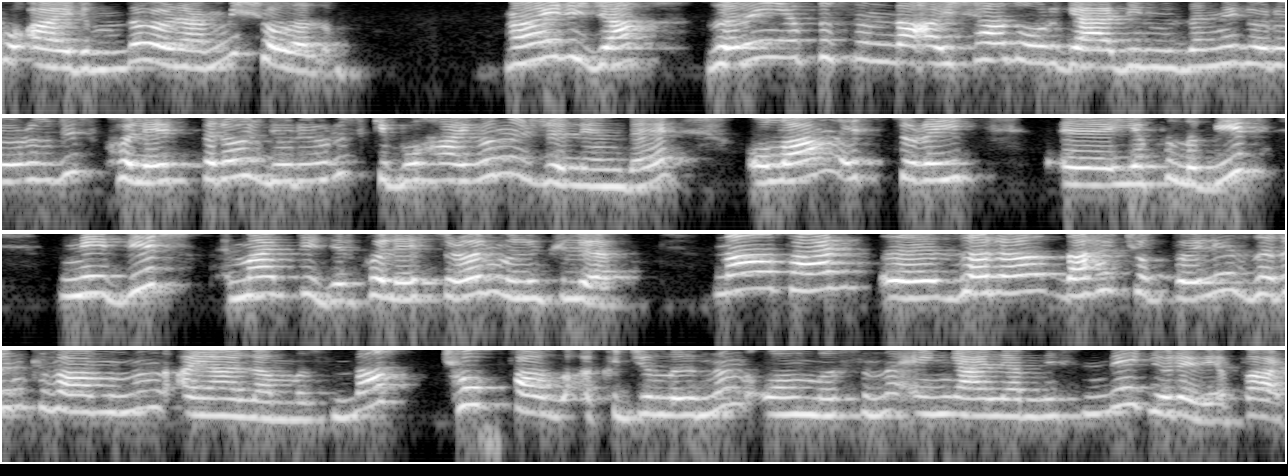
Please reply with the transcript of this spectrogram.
Bu ayrımı da öğrenmiş olalım. Ayrıca zarın yapısında aşağı doğru geldiğimizde ne görüyoruz? Biz kolesterol görüyoruz ki bu hayvan hücrelerinde olan ve steroid e, yapılı bir nedir? Maddedir kolesterol molekülü. Ne yapar? E, zara daha çok böyle zarın kıvamının ayarlanmasında çok fazla akıcılığının olmasını engellenmesinde görev yapar.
